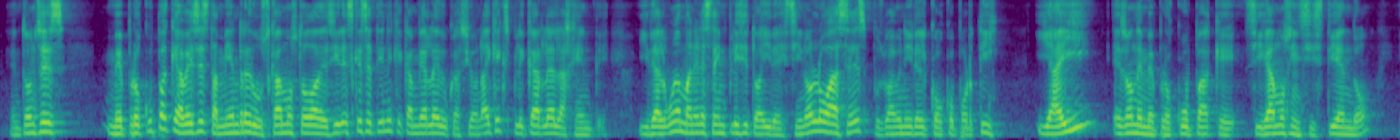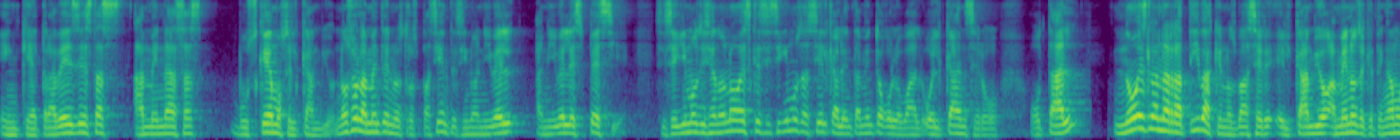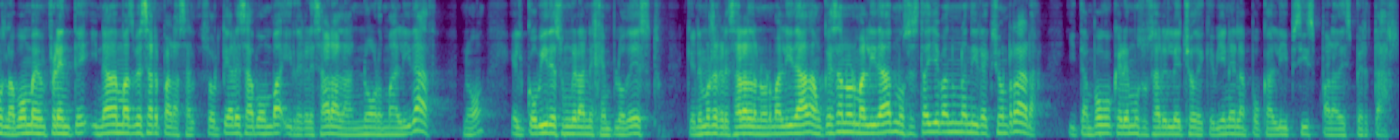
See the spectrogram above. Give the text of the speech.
Entonces, me preocupa que a veces también reduzcamos todo a decir, es que se tiene que cambiar la educación, hay que explicarle a la gente. Y de alguna manera está implícito ahí de, si no lo haces, pues va a venir el coco por ti. Y ahí es donde me preocupa que sigamos insistiendo en que a través de estas amenazas busquemos el cambio, no solamente en nuestros pacientes, sino a nivel, a nivel especie. Si seguimos diciendo, no, es que si seguimos así el calentamiento global o el cáncer o, o tal, no es la narrativa que nos va a hacer el cambio, a menos de que tengamos la bomba enfrente y nada más besar para sortear esa bomba y regresar a la normalidad, ¿no? El COVID es un gran ejemplo de esto. Queremos regresar a la normalidad, aunque esa normalidad nos está llevando una dirección rara y tampoco queremos usar el hecho de que viene el apocalipsis para despertar.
